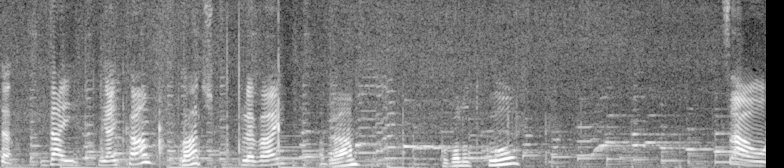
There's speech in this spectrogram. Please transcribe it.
Tak, Daj jajka, Brać? wlewaj. Dobra. Powolutku. Całą,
